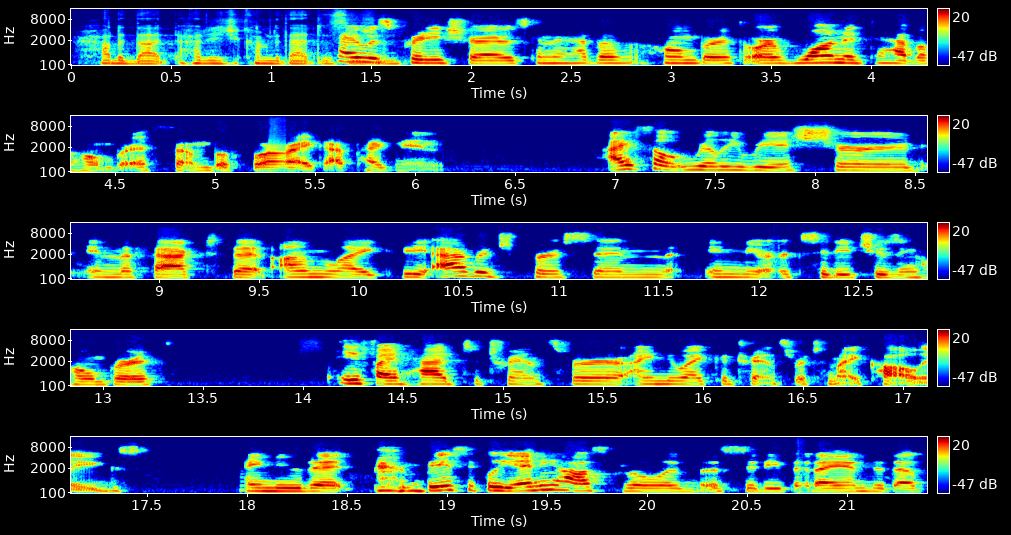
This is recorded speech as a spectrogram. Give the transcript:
How did that? How did you come to that decision? I was pretty sure I was going to have a home birth or wanted to have a home birth from before I got pregnant. I felt really reassured in the fact that, unlike the average person in New York City choosing home birth, if I had to transfer, I knew I could transfer to my colleagues. I knew that basically any hospital in the city that I ended up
